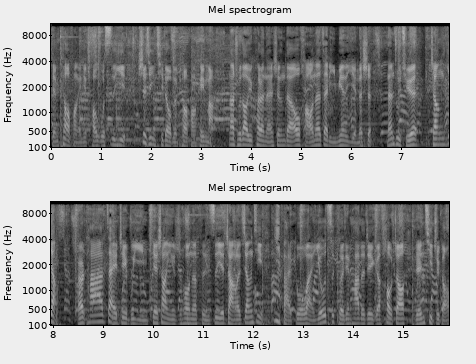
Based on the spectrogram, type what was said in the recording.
前票房已经超过四亿，是近期的我们票房黑马。那出道于快乐男生的欧豪呢，在里面演的是男主角张漾，而他在这部影片上映之后呢，粉丝也涨了将近一百多万，由此可见他的这个号召人气之高。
